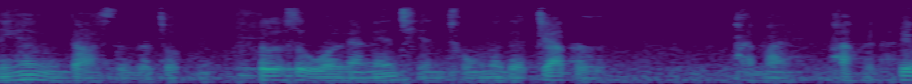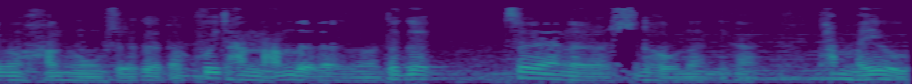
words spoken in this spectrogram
林汉云大师的作品，这个是我两年前从那个嘉德拍卖拍回来，用航空石刻的，非常难得的什么？这个这样的石头呢？你看，它没有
